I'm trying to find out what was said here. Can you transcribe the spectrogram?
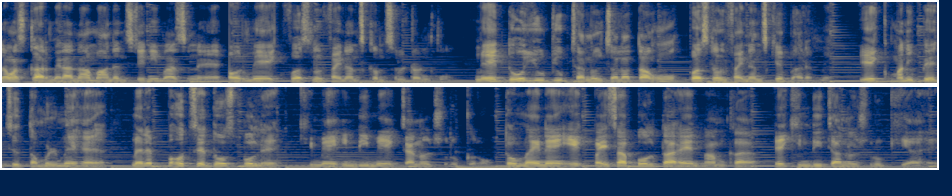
नमस्कार, मेरा नाम आनंद श्रीनिवासन है और मैं एक पर्सनल फाइनेंस कंसल्टेंट हूँ। मैं दो यूट्यूब चैनल चलाता हूँ पर्सनल फाइनेंस के बारे में। एक मनी पेज तमिल में है। मेरे बहुत से दोस्त बोले कि मैं हिंदी में एक चैनल शुरू करूँ। तो मैंने एक पैसा बोलता है नाम का एक हिंदी चैनल शुरू किया है।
